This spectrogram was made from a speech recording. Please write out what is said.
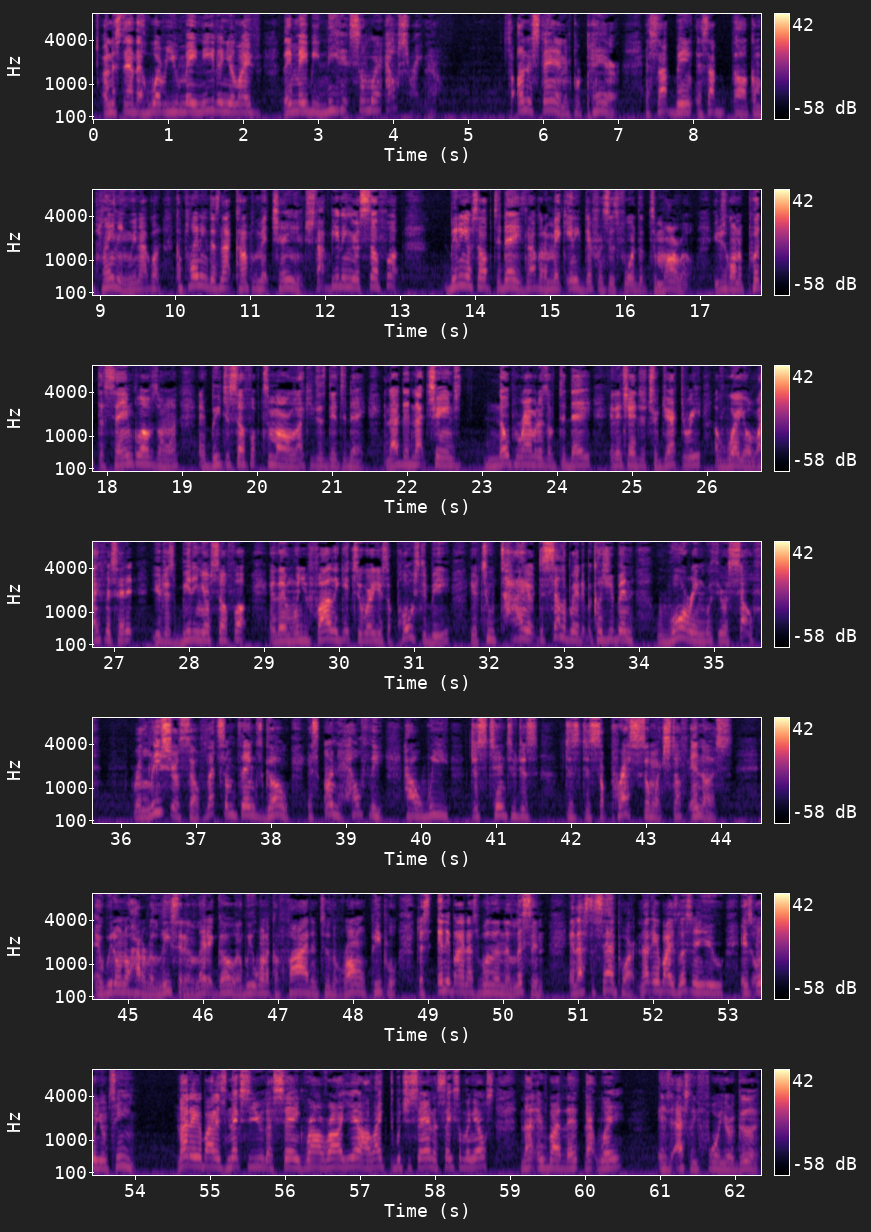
Understand that whoever you may need in your life, they may be needed somewhere else right now. So understand and prepare and stop being and stop uh, complaining. We're not going. Complaining does not complement change. Stop beating yourself up. Beating yourself up today is not going to make any differences for the tomorrow. You're just going to put the same gloves on and beat yourself up tomorrow like you just did today. And that did not change no parameters of today. It didn't change the trajectory of where your life is headed. You're just beating yourself up. And then when you finally get to where you're supposed to be, you're too tired to celebrate it because you've been warring with yourself. Release yourself. Let some things go. It's unhealthy how we just tend to just just just suppress so much stuff in us and we don't know how to release it and let it go and we want to confide into the wrong people. Just anybody that's willing to listen. And that's the sad part. Not everybody's listening to you is on your team. Not everybody that's next to you that's saying rah rah yeah i like what you're saying and say something else. Not everybody that, that way is actually for your good.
